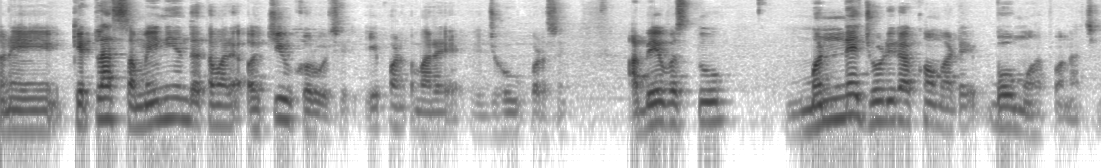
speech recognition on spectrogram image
અને કેટલા સમયની અંદર તમારે અચીવ કરવો છે એ પણ તમારે જોવું પડશે. આ બે વસ્તુ મનને જોડી રાખવા માટે બહુ મહત્વના છે.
